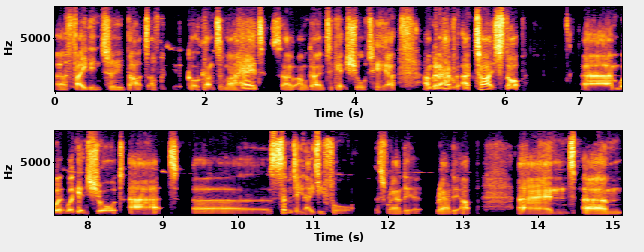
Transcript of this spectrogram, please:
uh, fade into, but I've got a gun to my head, so I'm going to get short here. I'm going to have a tight stop um, we're, we're, getting short at uh, 1784. Let's round it round it up, and um,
